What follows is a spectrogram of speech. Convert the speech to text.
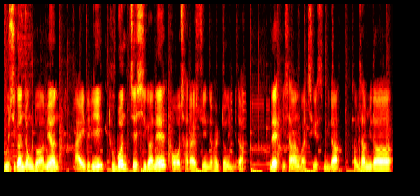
2시간 정도 하면 아이들이 두 번째 시간에 더 잘할 수 있는 활동입니다. 네, 이상 마치겠습니다. 감사합니다.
